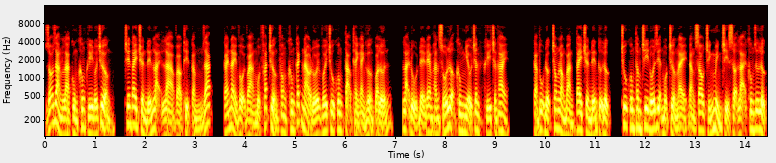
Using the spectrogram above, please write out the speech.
Rõ ràng là cùng không khí đối trưởng, trên tay truyền đến lại là vào thịt cảm giác, cái này vội vàng một phát trưởng phong không cách nào đối với chu không tạo thành ảnh hưởng quá lớn, lại đủ để đem hắn số lượng không nhiều chân khí trấn khai cảm thụ được trong lòng bàn tay truyền đến cự lực, chu không thâm chi đối diện một trường này, đằng sau chính mình chỉ sợ lại không dư lực,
